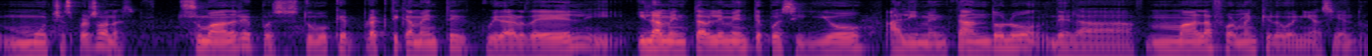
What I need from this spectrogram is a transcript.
muchas personas su madre pues tuvo que prácticamente cuidar de él y, y, lamentablemente pues siguió alimentándolo de la mala forma en que lo venía haciendo.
